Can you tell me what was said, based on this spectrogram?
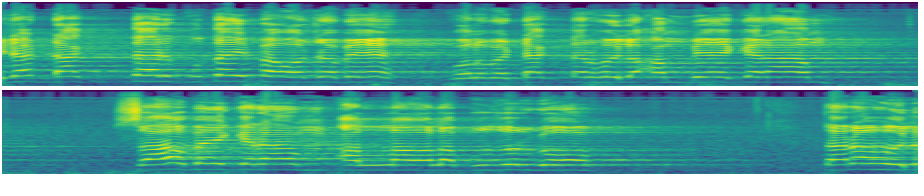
এটা ডাক্তার কোথায় পাওয়া যাবে কলবের ডাক্তার হইল আম্বিয়া কেরাম সাহাবাই কেরাম, আল্লাহওয়ালা বুজুর্গ তারা হইল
